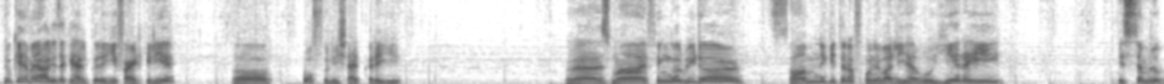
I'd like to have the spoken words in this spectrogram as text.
क्योंकि हमें आगे जाके हेल्प करेगी फाइट के लिए। होपफुली शायद करेगी। Where's my finger reader? सामने की तरफ़ होने वाली है, वो ये रही। इससे हम लोग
